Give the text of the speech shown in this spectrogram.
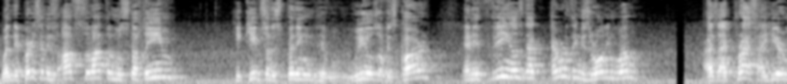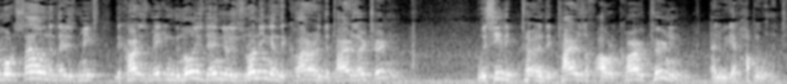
When the person is off Sirat al-Mustaqim, he keeps on spinning the wheels of his car and he feels that everything is rolling well. As I press, I hear more sound and there is makes, the car is making the noise, the engine is running and the car, and the tires are turning. We see the, the tires of our car turning and we get happy with it.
